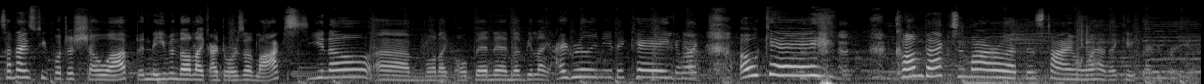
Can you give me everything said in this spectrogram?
Sometimes people just show up, and even though like our doors are locked, you know, um, we'll like open and they'll be like, "I really need a cake." I'm like, "Okay, come back tomorrow at this time, and we'll have that cake ready for you."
